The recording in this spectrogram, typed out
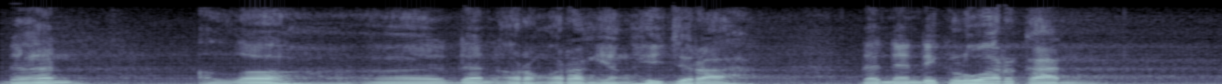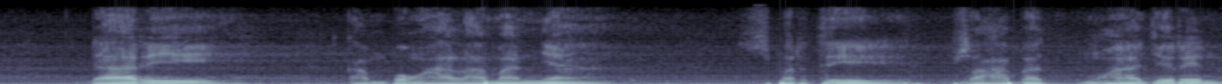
Dan Allah uh, dan orang-orang yang hijrah dan yang dikeluarkan dari kampung halamannya seperti sahabat muhajirin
